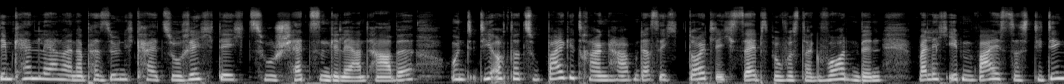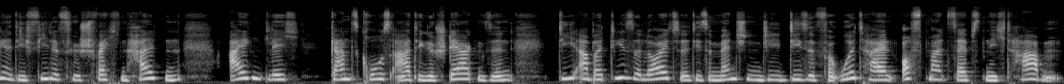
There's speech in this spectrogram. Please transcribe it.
dem Kennenlernen meiner Persönlichkeit so richtig zu schätzen gelernt habe und die auch dazu beigetragen haben, dass ich deutlich selbstbewusster geworden bin, weil ich eben weiß, dass die Dinge, die viele für Schwächen halten, eigentlich ganz großartige Stärken sind, die aber diese Leute, diese Menschen, die diese verurteilen, oftmals selbst nicht haben.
